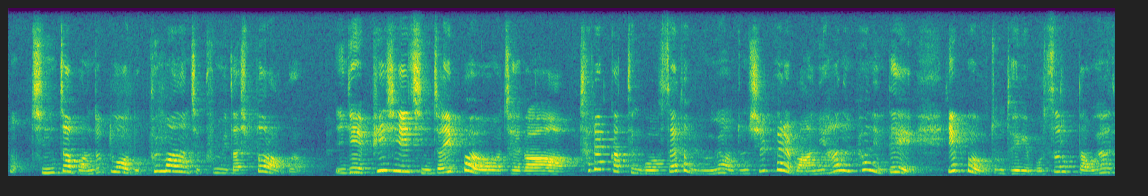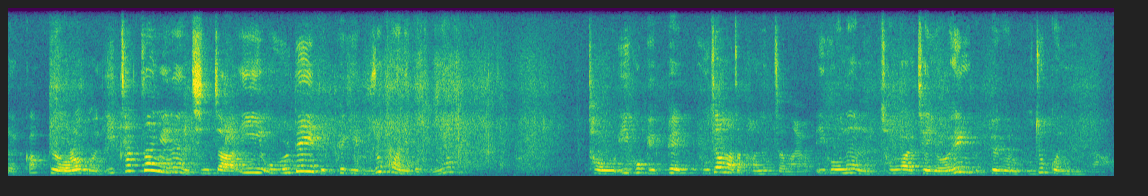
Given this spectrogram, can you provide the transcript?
어, 진짜 만족도가 높을 만한 제품이다 싶더라고요. 이게 핏이 진짜 이뻐요. 제가 트랙 같은 거 setup 입으면 좀 실패를 많이 하는 편인데 예뻐요. 좀 되게 멋스럽다고 해야 될까? 그리고 여러분 이 착장에는 진짜 이 all-day backpack이 무조건이거든요. 저 이거 백팩 보자마자 반했잖아요. 이거는 정말 제 여행 backpack으로 무조건입니다.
